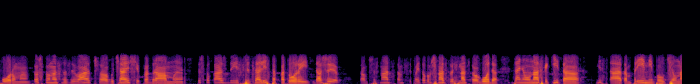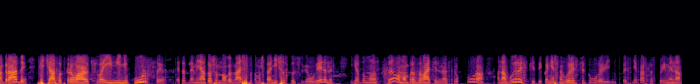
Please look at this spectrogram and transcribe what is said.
форумы, то, что у нас развиваются обучающие программы, то, что каждый из специалистов, который даже там в 16 по итогам 16-17 года занял у нас какие-то места, там премии, получил награды, сейчас открывают свои мини-курсы. Это для меня тоже много значит, потому что они чувствуют себе уверенность. И я думаю, в целом образовательная структура, она вырастет, и, конечно, вырастет уровень. То есть мне кажется, что именно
